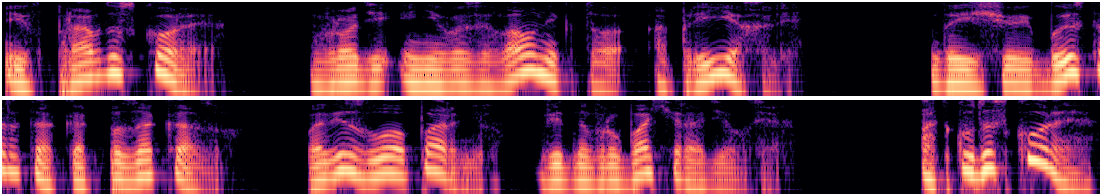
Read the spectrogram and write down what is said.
И вправду скорая. Вроде и не вызывал никто, а приехали. Да еще и быстро так, как по заказу. Повезло парню, видно, в рубахе родился. «Откуда скорая?»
